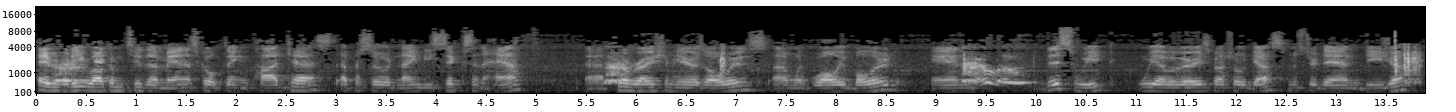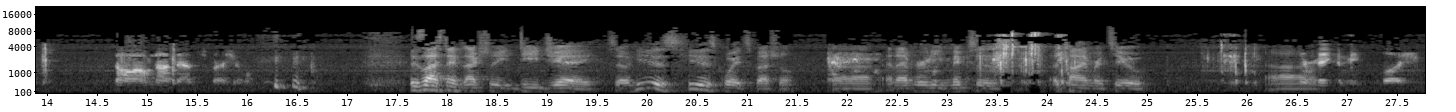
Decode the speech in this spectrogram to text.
Hey everybody, welcome to the Mana Sculpting Podcast, episode 96 and a half. Uh, Trevor Isham here as always. I'm with Wally Bullard, and Hello. this week we have a very special guest, Mr. Dan Deja. No, I'm not that special. His last name's actually DJ, so he is he is quite special. Uh, and I've heard he mixes a time or two. Uh, You're making me blush.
